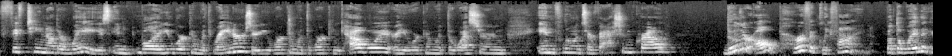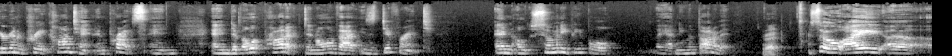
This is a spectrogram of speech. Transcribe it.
15 other ways. In well, are you working with Reiners? Are you working with the working cowboy? Are you working with the Western influencer fashion crowd? Those are all perfectly fine. But the way that you're going to create content and price and and develop product and all of that is different. And uh, so many people they hadn't even thought of it. Right. So I, uh,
